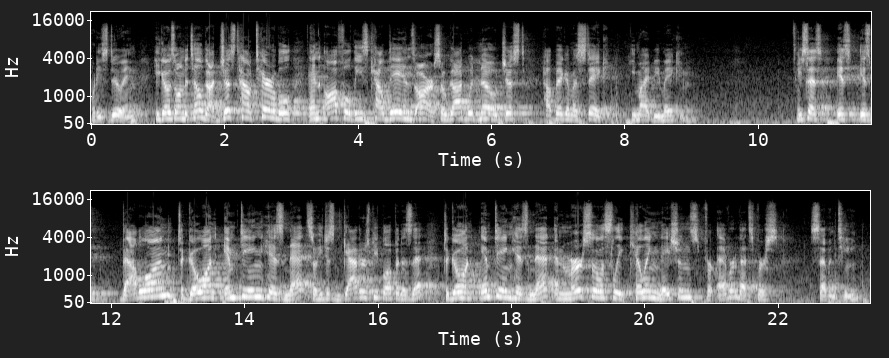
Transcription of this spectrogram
what he's doing, he goes on to tell God just how terrible and awful these Chaldeans are, so God would know just how big a mistake he might be making. He says, Is, is Babylon to go on emptying his net? So he just gathers people up in his net, to go on emptying his net and mercilessly killing nations forever? That's verse 17.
